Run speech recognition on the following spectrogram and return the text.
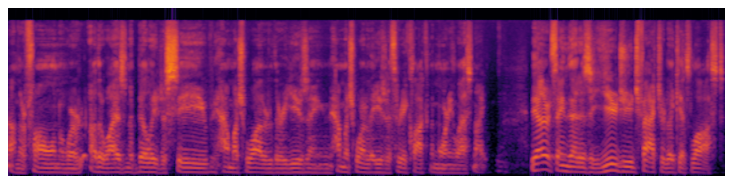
on their phone or otherwise an ability to see how much water they're using, how much water they used at three o'clock in the morning last night. The other thing that is a huge, huge factor that gets lost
